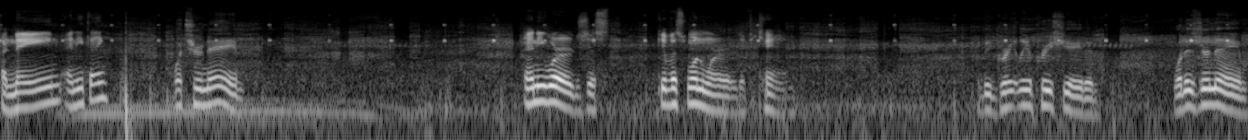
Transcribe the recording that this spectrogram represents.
a name, anything. What's your name? Any words, just give us one word if you can. It'd be greatly appreciated. What is your name?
